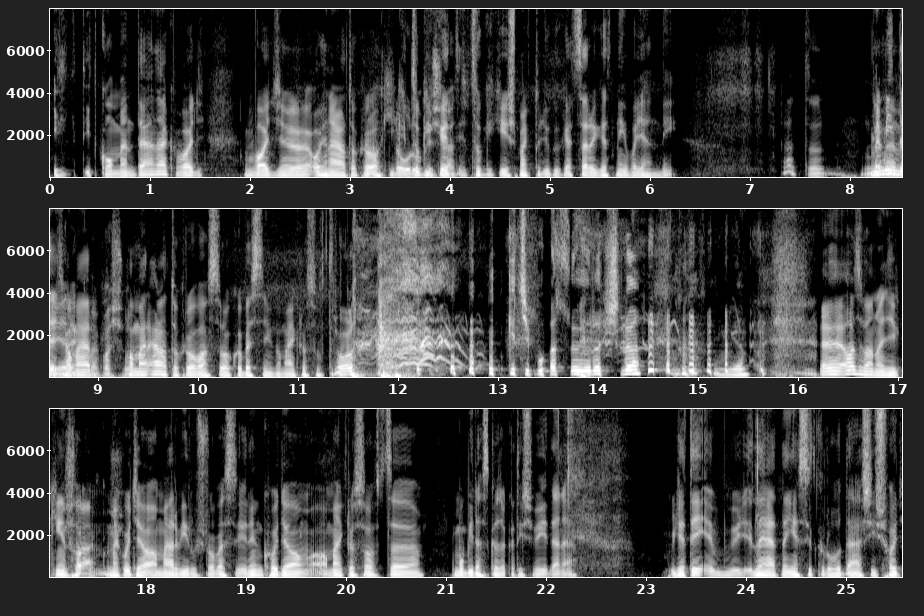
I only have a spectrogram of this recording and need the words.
itt, itt kommentelnek, vagy, vagy ö, olyan állatokról, Hát, akik cukik, és meg tudjuk őket szeregetni, vagy enni? Hát, De mindegy, ha már, ha már állatokról van szó, akkor beszéljünk a Microsoftról. Kicsi puha szőrösről. Igen. Az van egyébként, ha, meg hogyha a már vírusról beszélünk, hogy a, a Microsoft mobileszközöket is védene. Ugye té- lehetne ilyen szitkolódás is, hogy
